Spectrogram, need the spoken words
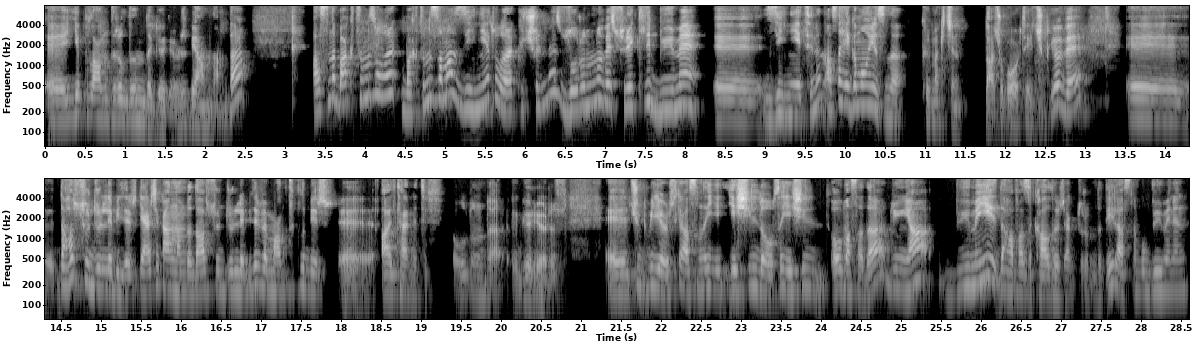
e, yapılandırıldığını da görüyoruz bir anlamda. Aslında baktığımız olarak baktığımız zaman zihniyet olarak küçülme zorunlu ve sürekli büyüme e, zihniyetinin aslında hegemonyasını kırmak için daha çok ortaya çıkıyor ve e, daha sürdürülebilir, gerçek anlamda daha sürdürülebilir ve mantıklı bir e, alternatif olduğunu da görüyoruz. Çünkü biliyoruz ki aslında yeşil de olsa, yeşil olmasa da dünya büyümeyi daha fazla kaldıracak durumda değil. Aslında bu büyümenin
